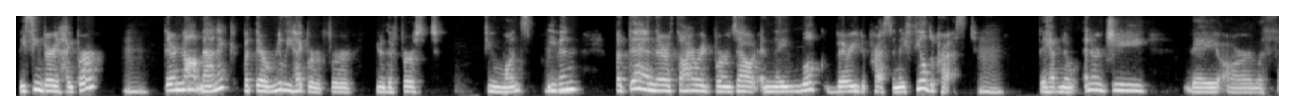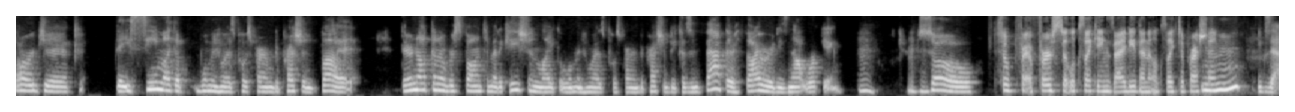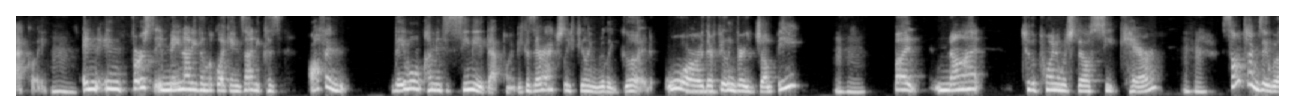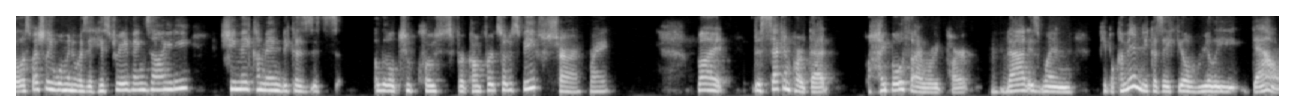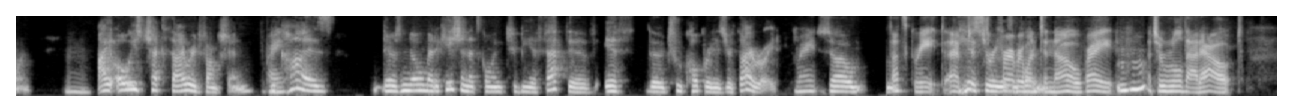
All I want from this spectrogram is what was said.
They seem very hyper. Mhm. they're not manic but they're really hyper for you know the first few months even. But then their thyroid burns out and they look very depressed and they feel depressed. Mhm. they have no energy. They are lethargic. They seem like a woman who has postpartum depression but they're not going to respond to medication like a woman who has postpartum depression because in fact their thyroid is not working Mhm. so So f- first it looks like anxiety, then it looks like depression. Mhm, exactly Mhm. and in first it may not even look like anxiety because often they won't come in to see me at that point because they're actually feeling really good or Mhm. they're feeling very jumpy Mhm. but not to the point in which they'll seek care. Mhm. Sometimes they will, especially a woman who has a history of anxiety. She may come in because it's a little too close for comfort, so to speak. Sure. Right. But the second part, that hypothyroid part, Mhm. that is when people come in because they feel really down. Mhm. I always check thyroid function Right. because there's no medication that's going to be effective if the true culprit is your thyroid. Right. So, That's great. Um, just for everyone to know, right? mhm. To rule that out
